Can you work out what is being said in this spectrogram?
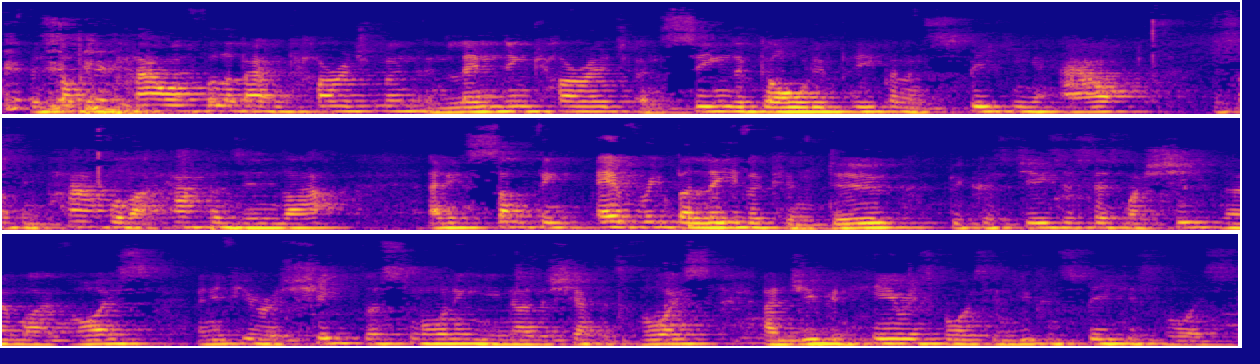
There's something powerful about encouragement and lending courage and seeing the gold in people and speaking it out. There's something powerful that happens in that. And it's something every believer can do because Jesus says, My sheep know my voice. And if you're a sheep this morning, you know the shepherd's voice and you can hear his voice and you can speak his voice.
